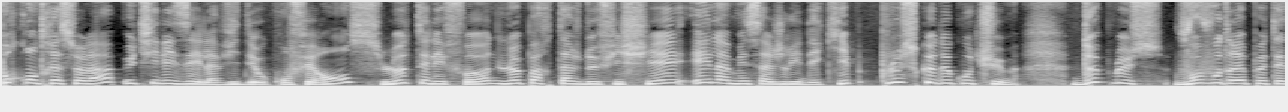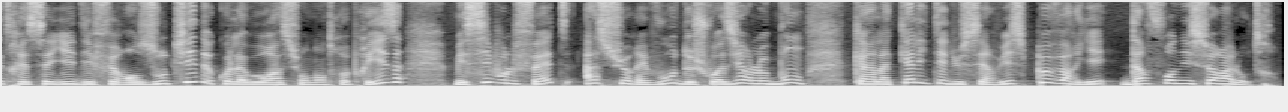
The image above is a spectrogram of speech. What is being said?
Pour contrer cela, utilisez la vidéoconférence, le téléphone, le partage de fichiers et la messagerie d'équipe plus que de coutume. De plus, vous voudrez peut-être essayer différents outils de collaboration d'entreprise, mais si vous le faites, assurez-vous de choisir le bon, car la qualité du service peut varier d'un fournisseur à l'autre.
